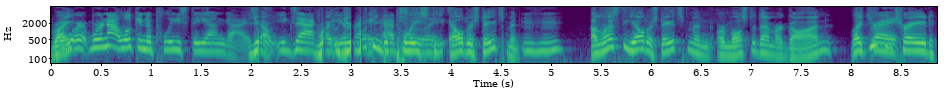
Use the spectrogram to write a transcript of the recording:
Right? We're, we're not looking to police the young guys. Yeah, exactly. Right. You're, You're, right. looking to police the elder statesmen. Mm-hmm. Unless the elder statesmen or most of them are gone, like you can trade,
